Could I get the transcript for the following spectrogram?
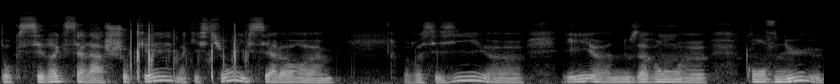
Donc c'est vrai que ça l'a choqué, ma question. Il s'est alors ressaisi euh, et euh, nous avons euh, convenu,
